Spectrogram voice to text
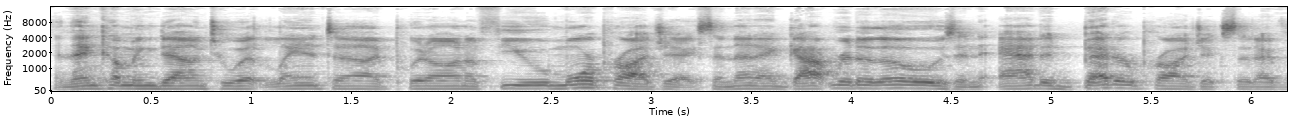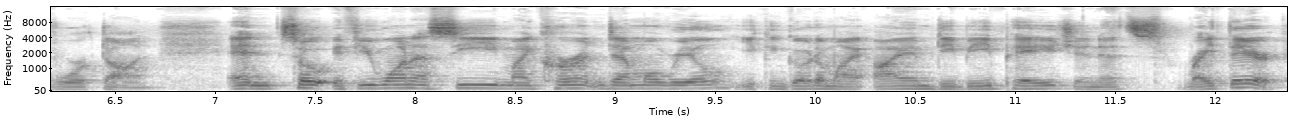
And then coming down to Atlanta, I put on a few more projects and then I got rid of those and added better projects that I've worked on. And so if you want to see my current demo reel, you can go to my IMDb page and it's right there.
